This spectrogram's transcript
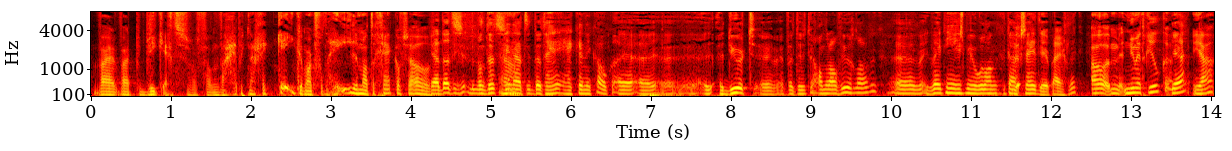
waar, waar het publiek echt zo van... waar heb ik naar gekeken? Maar ik vond het helemaal te gek of zo. Ja, dat is, want dat, is Ja. inderdaad, dat her- herken ik ook. Eh, eh, eh, het duurt, wat duurt het, anderhalf uur geloof ik? Ik weet niet eens meer hoe lang ik daar gezeten heb eigenlijk. Oh, nu met Rielke? Ja? Ja,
